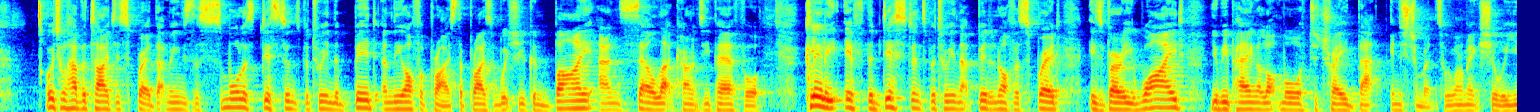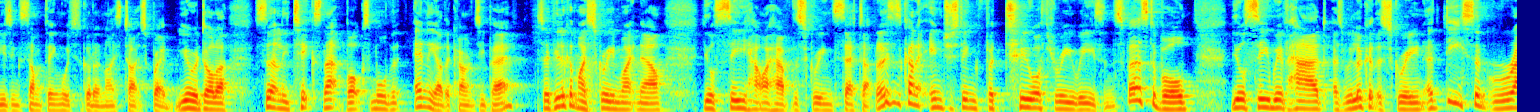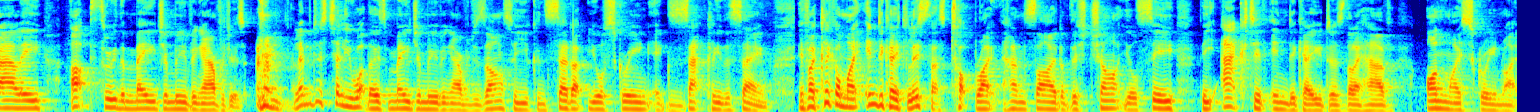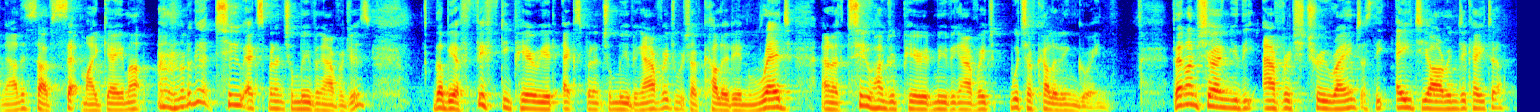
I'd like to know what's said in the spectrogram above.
which will have the tightest spread. That means the smallest distance between the bid and the offer price, the price at which you can buy and sell that currency pair for. Clearly, if the distance between that bid and offer spread is very wide, you'll be paying a lot more to trade that instrument. So we want to make sure we're using something which has got a nice tight spread. Euro dollar certainly ticks that box more than any other currency pair. So if you look at my screen right now, you'll see how I have the screen set up. Now this is kind of interesting for two or three reasons. First of all, you'll see we've had, as we look at the screen, a decent rally up through the major moving averages. Let me just tell you what those major moving averages are so you can set up your screen exactly the same. If I click on my indicator list, that's top right hand side of this chart, you'll see the active indicators that I have on my screen right now. This is how I've set my game up. I'm looking at two exponential moving averages. There'll be a 50 period exponential moving average, which I've colored in red, and a 200 period moving average, which I've colored in green. Then I'm showing you the average true range, that's the ATR indicator.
